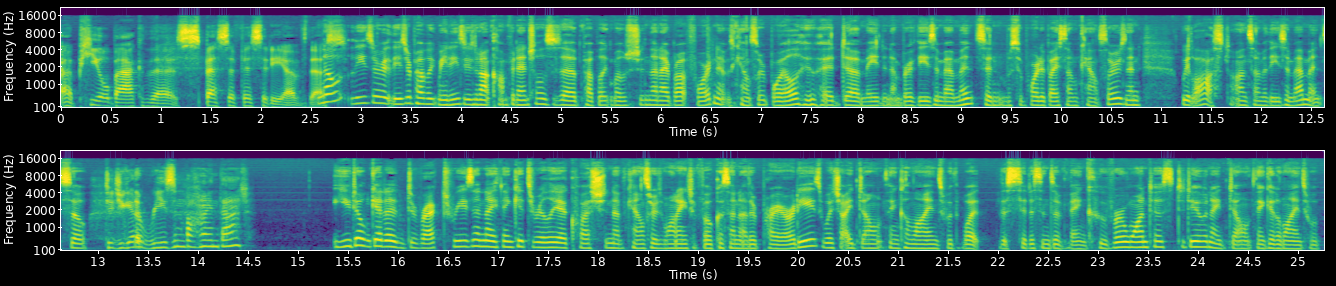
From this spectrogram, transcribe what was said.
uh, peel back the specificity of this. No, these are these are public meetings. These are not confidential. This is a public motion that I brought forward, and it was Councillor Boyle who had uh, made a number of these amendments and was supported by some councillors, and we lost on some of these amendments. So, did you get the, a reason behind that? You don't get a direct reason. I think it's really a question of councillors wanting to focus on other priorities, which I don't think aligns with what the citizens of Vancouver want us to do, and I don't think it aligns with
